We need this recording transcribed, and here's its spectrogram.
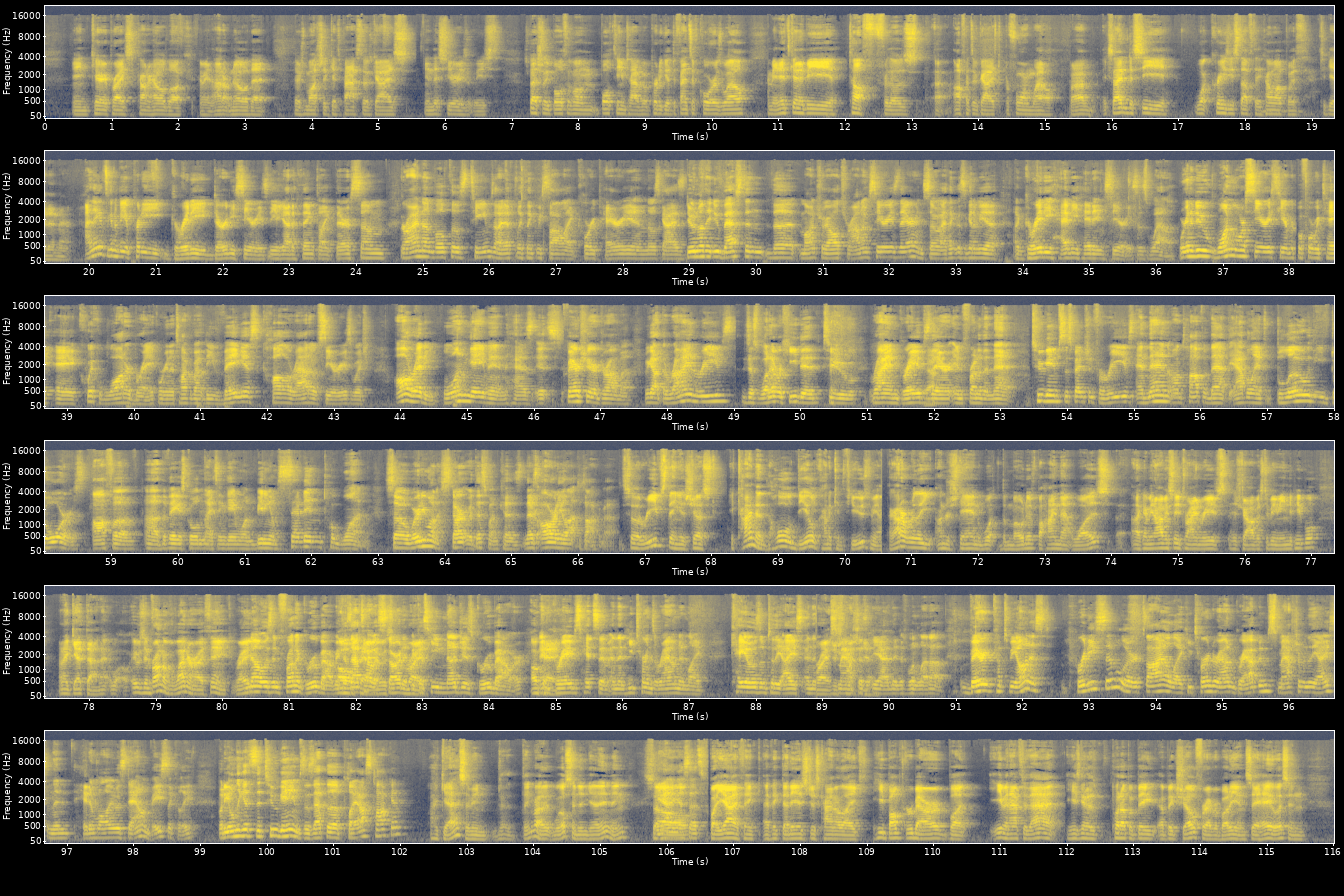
in Carey Price, Connor Hellebuyck. I mean, I don't know that there's much that gets past those guys in this series at least. Especially both of them, both teams have a pretty good defensive core as well. I mean, it's going to be tough for those uh, offensive guys to perform well. But I'm excited to see what crazy stuff they come up with to get in there. I think it's going to be a pretty gritty, dirty series. You got to think like there's some grind on both those teams, and I definitely think we saw like Corey Perry and those guys doing what they do best in the Montreal Toronto series there. And so I think this is going to be a, a gritty, heavy hitting series as well. We're going to do one more series here before we take a quick water break. We're going to talk about the Vegas Colorado series, which already one game in has its fair share of drama. We got the Ryan Reaves, just whatever he did to Ryan Graves Yeah. there in front of the net. Two game suspension for Reaves, and then on top of that, the Avalanche blow the doors off of uh, the Vegas Golden Knights in Game One, beating them seven to one. So where do you want to start with this one? Because there's already a lot to talk about. So the Reaves thing is just it kind of the whole deal kind of confused me. Like I don't really understand what the motive behind that was. Like I mean, obviously it's Ryan Reaves. His job is to be mean to people, and I get that. And it, it was in front of Leonard, I think, right? No, it was in front of Grubauer because Oh, that's how it, it was- started. right. Because he nudges Grubauer Okay. and Graves hits him, and then he turns around and like KOs him to the ice and then Right, smashes. it. yeah. Yeah, and they just wouldn't let up. Very, to be honest, pretty similar style. Like he turned around, grabbed him, smashed him into the ice, and then hit him while he was down, basically. But he only gets the two games. Is that the playoffs talking? I guess. I mean, uh, think about it. Wilson didn't get anything. So Yeah, I guess that's- But yeah, I think I think that is just kind of like he bumped Grubauer, but even after that, he's gonna put up a big a big show for everybody and say, hey, listen,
